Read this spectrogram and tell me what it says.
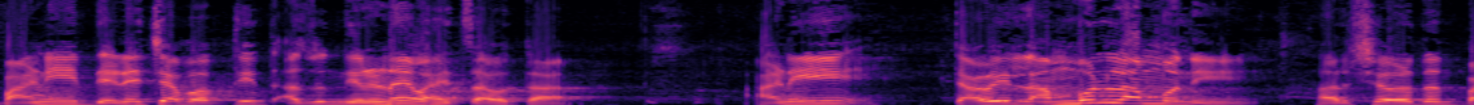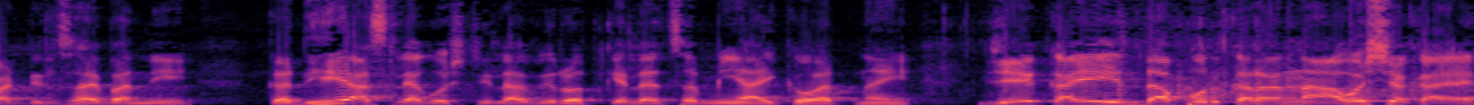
पाणी देण्याच्या बाबतीत अजून निर्णय व्हायचा होता. आणि त्यावेळी लांबून लांबूनही हर्षवर्धन पाटील साहेबांनी कधीही असल्या गोष्टीला विरोध केल्याचं मी ऐकवत नाही. जे काही इंदापूरकरांना आवश्यक आहे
